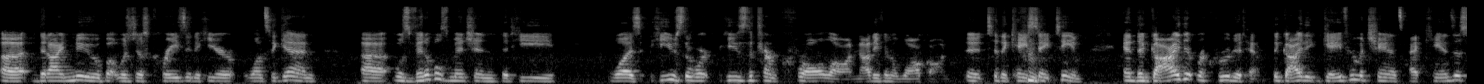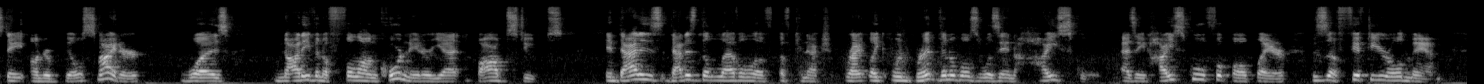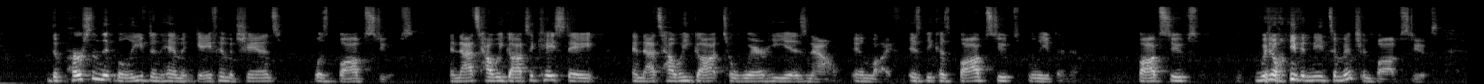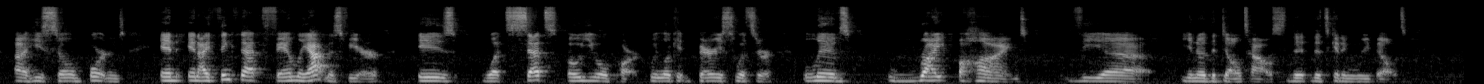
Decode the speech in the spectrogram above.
uh, that I knew, but was just crazy to hear once again, uh, was Venables mentioned that he was he used the word he used the term crawl on, not even a walk on uh, to the K State team. And the guy that recruited him, the guy that gave him a chance at Kansas State under Bill Snyder, was not even a full on coordinator yet, Bob Stoops. And that is that is the level of, of connection, right? Like when Brent Venables was in high school as a high school football player, this is a 50 year old man. The person that believed in him and gave him a chance was Bob Stoops. And that's how we got to K State and that's how he got to where he is now in life is because Bob Stoops believed in him. Bob Stoops, we don't even need to mention Bob Stoops. Uh, he's so important, and and I think that family atmosphere is what sets OU apart. We look at Barry Switzer lives right behind the uh, you know the Delt house that, that's getting rebuilt.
